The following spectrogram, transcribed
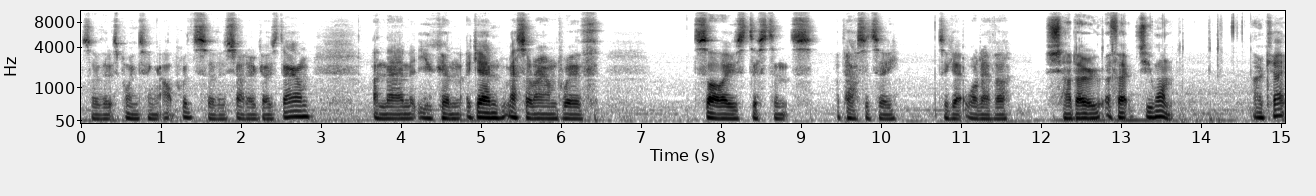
so that it's pointing upwards so the shadow goes down. And then you can again mess around with size, distance, opacity to get whatever shadow effect you want. Okay,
